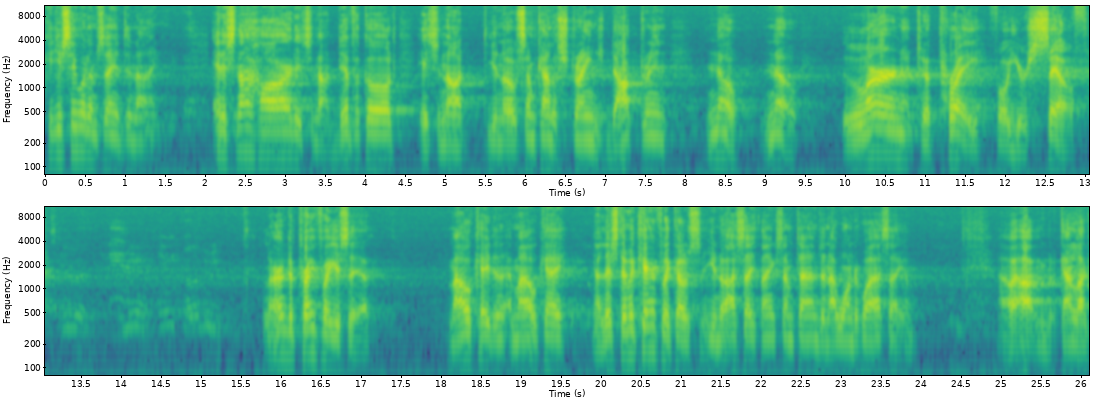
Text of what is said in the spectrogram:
Can you see what I'm saying tonight? And it's not hard, it's not difficult, it's not, you know, some kind of strange doctrine. No, no. Learn to pray for yourself. Learn to pray for yourself. Am I okay? To, am I okay? Now listen to me carefully because, you know, I say things sometimes and I wonder why I say them. I, am kind of like,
